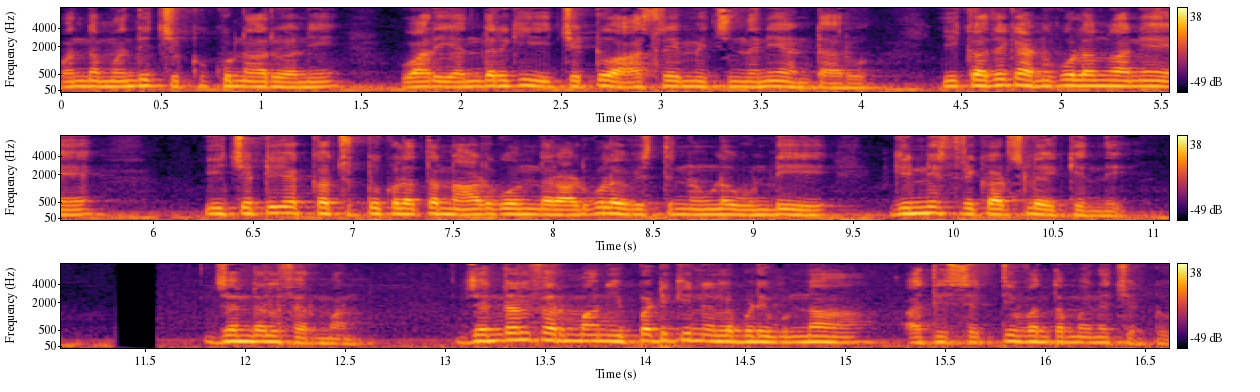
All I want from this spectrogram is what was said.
వంద మంది చిక్కుకున్నారు అని వారి అందరికీ ఈ చెట్టు ఆశ్రయం ఇచ్చిందని అంటారు. ఈ కథకి అనుకూలంగానే ఈ చెట్టు యొక్క చుట్టుకొలత నాలుగు వందల అడుగుల విస్తీర్ణంలో ఉండి గిన్నిస్ రికార్డ్స్లో ఎక్కింది. జనరల్ ఫెర్మాన్ జనరల్ ఫెర్మాన్ ఇప్పటికీ నిలబడి ఉన్న అతి శక్తివంతమైన చెట్టు.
